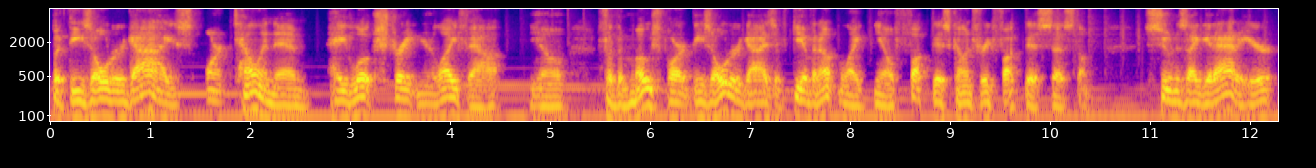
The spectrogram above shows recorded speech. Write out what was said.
but these older guys aren't telling them, hey, look, straighten your life out. You know, for the most part, these older guys have given up, like, you know, fuck this country, fuck this system. As soon as I get out of here,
